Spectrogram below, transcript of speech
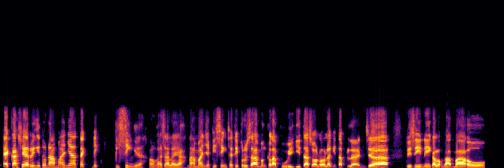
Eka sharing itu namanya teknik phishing ya, kalau nggak salah ya. Namanya phishing. Jadi berusaha mengkelabui kita seolah-olah kita belanja di sini kalau nggak mau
